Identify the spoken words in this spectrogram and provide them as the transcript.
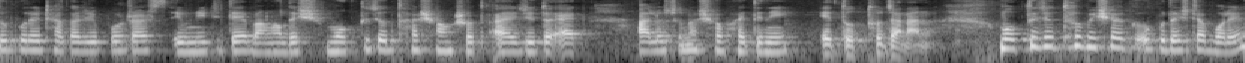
দুপুরে ঢাকা রিপোর্টার্স ইউনিটিতে বাংলাদেশ মুক্তিযোদ্ধা সংসদ আয়োজিত এক আলোচনা সভায় তিনি এ তথ্য জানান। মুক্তিযুদ্ধ বিষয়ক উপদেষ্টা বলেন,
